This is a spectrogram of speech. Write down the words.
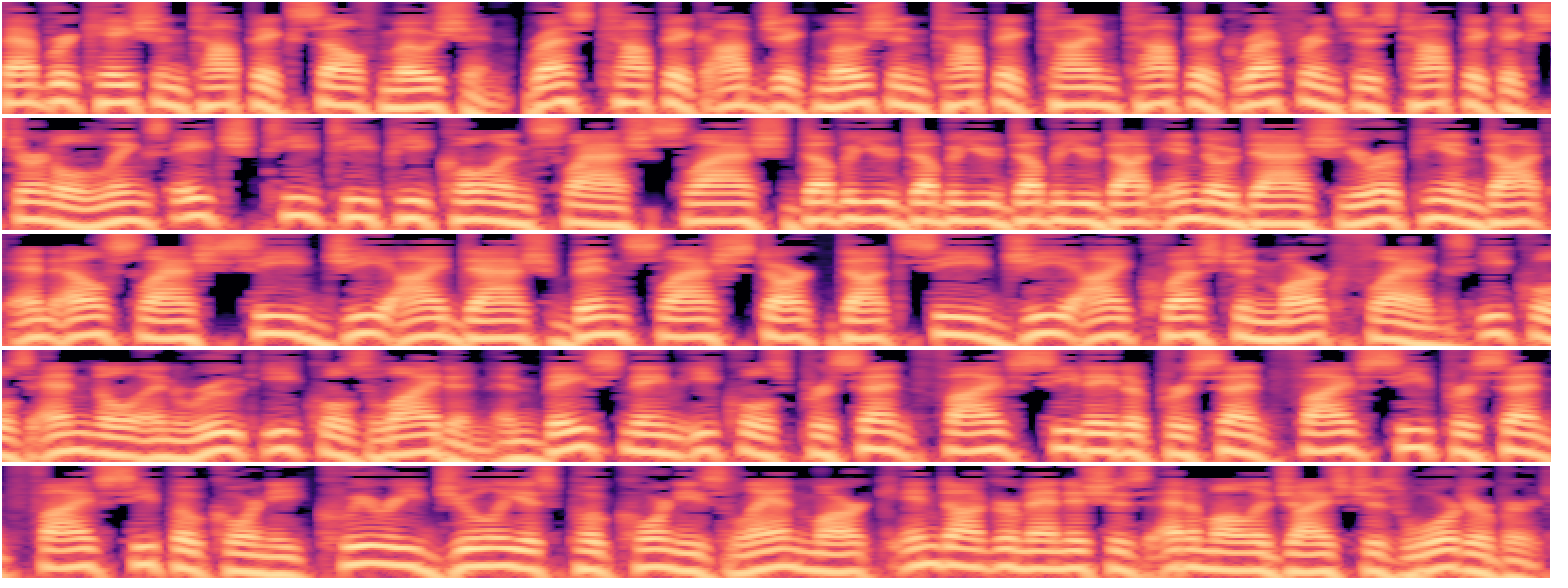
fabrication topic Self-motion, rest topic Object motion topic Time topic References topic External links http www.indo-european.nl cgi bin n/stark.cgi question mark flags equals endl and root equals Leiden and base name equals percent 5 c data percent 5 c percent 5 c Pokorny query Julius Pokorny's landmark Indogermanisches etymologisches Wörterbuch,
